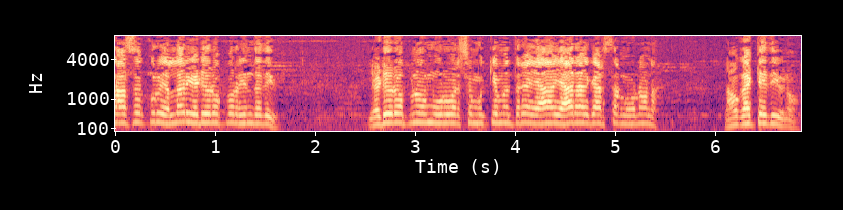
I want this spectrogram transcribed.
ಶಾಸಕರು, ಎಲ್ಲರೂ ಯಡಿಯೂರಪ್ಪನವ್ರ ಹಿಂದದೀವಿ. ಯಡಿಯೂರಪ್ಪನವ್ರು ಮೂರು ವರ್ಷ ಮುಖ್ಯಮಂತ್ರಿ ಯಾರು ಯಾರು ಅಲ್ಗಾಡ್ಸ್ತಾರೆ ನೋಡೋಣ. ನಾವು ಗಟ್ಟಿದ್ದೀವಿ ನಾವು.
